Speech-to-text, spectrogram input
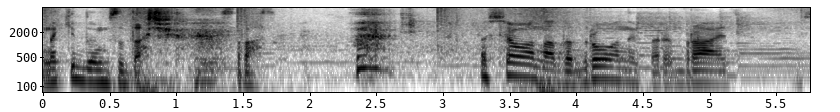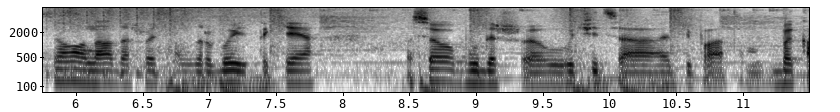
Накидуємо задачі зразу. Все, треба дрони перебрати, все, треба щось там зробити таке. Все, будеш е, вчитися, типа там БК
